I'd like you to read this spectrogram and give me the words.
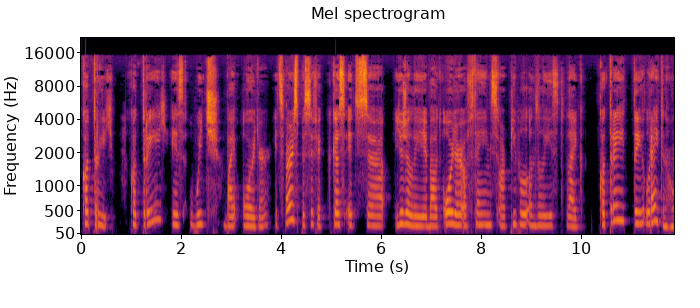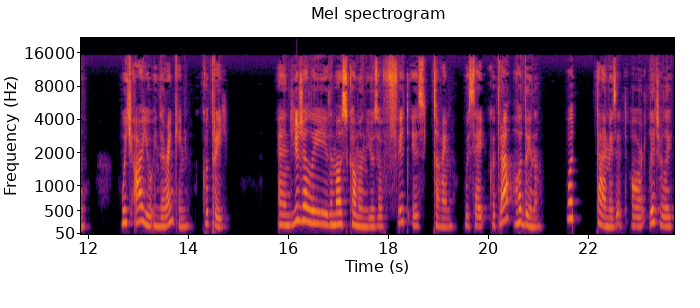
котрий. Котрий is which by order. It's very specific because it's uh, usually about order of things or people on the list, like котрий ти у рейтингу? Which are you in the ranking? Котрий. And usually the most common use of it is time. We say котра година. What time is it? Or literally,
